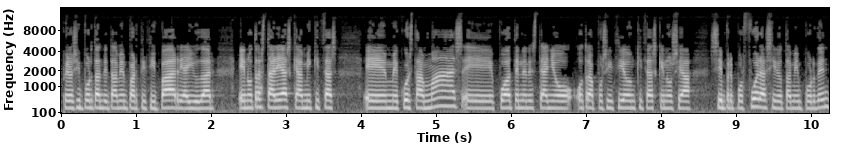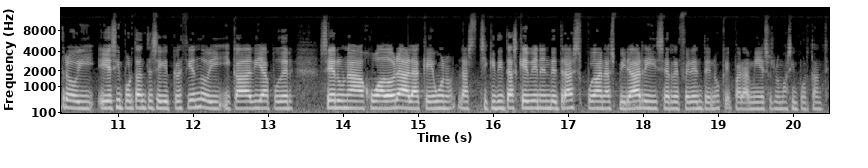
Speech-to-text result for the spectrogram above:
pero es importante también participar y ayudar en otras tareas que a mí quizás eh, me cuestan más, eh, pueda tener este año otra posición quizás que no sea siempre por fuera, sino también por dentro y, es importante seguir creciendo y, y, cada día poder ser una jugadora a la que bueno, las chiquititas que vienen detrás puedan aspirar y ser referente, ¿no? que para mí eso es lo más importante.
